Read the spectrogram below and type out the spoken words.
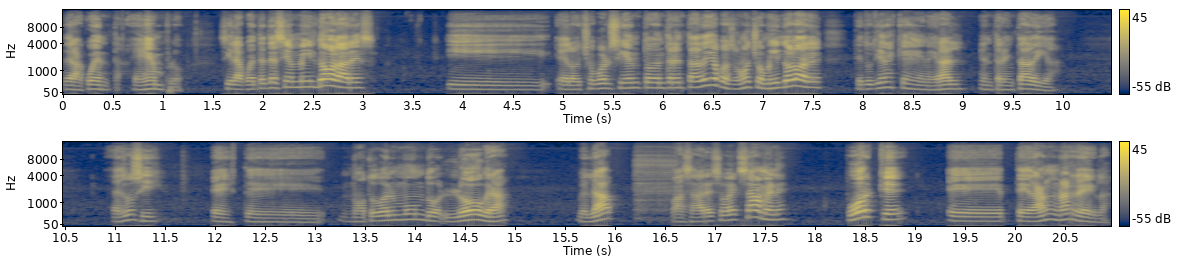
de la cuenta. Ejemplo, si la cuenta es de 100 mil dólares y el 8% en 30 días, pues son 8 mil dólares que tú tienes que generar en 30 días. Eso sí, este, no todo el mundo logra, ¿verdad? Pasar esos exámenes porque eh, te dan unas reglas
